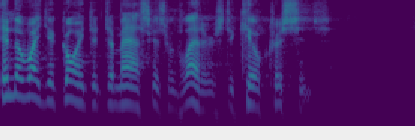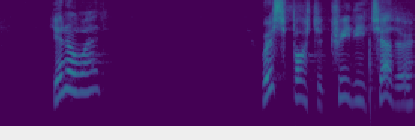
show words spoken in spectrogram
in the way you're going to Damascus with letters to kill Christians. You know what? We're supposed to treat each other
